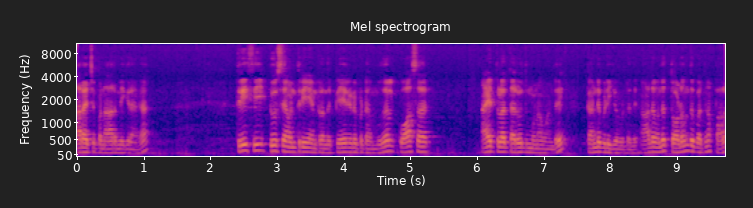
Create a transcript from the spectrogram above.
ஆராய்ச்சி பண்ண ஆரம்பிக்கிறாங்க. Three C two seven three என்ற அந்த பெயரிடப்பட்ட முதல் குவாசார் ஆயிரத்தி தொள்ளாயிரத்தி அறுபத்தி மூணாம் ஆண்டு கண்டுபிடிக்கப்பட்டது. அதை வந்து தொடர்ந்து பார்த்தீங்கன்னா பல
